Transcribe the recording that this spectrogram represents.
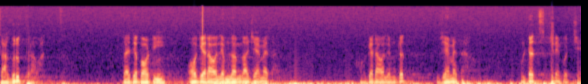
जागृत रावात जायते फावटी ओगे रावले म्हणटा आमकां जेम येता ओगे रावले म्हणटच जेम येता म्हणटच कितें करचें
